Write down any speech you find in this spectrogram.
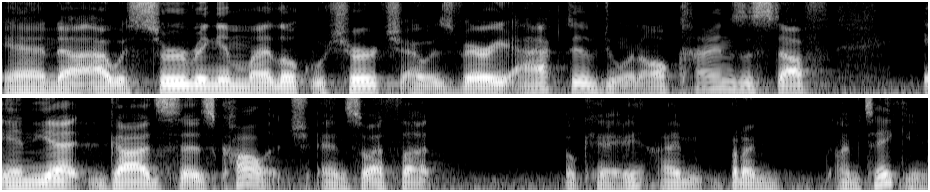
And uh, I was serving in my local church. I was very active, doing all kinds of stuff. And yet God says college. And so I thought, okay, I'm, but I'm, I'm taking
